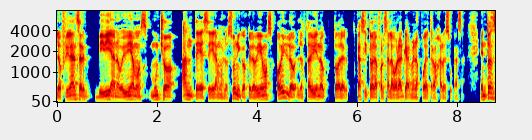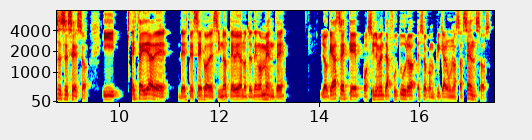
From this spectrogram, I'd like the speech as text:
los freelancers vivían o vivíamos mucho antes, y éramos los únicos que lo vivíamos, hoy lo, está viviendo casi toda la fuerza laboral que al menos puede trabajar de su casa. Entonces es eso. Y esta idea de, de este sesgo de si no te veo, no te tengo en mente, lo que hace es que posiblemente a futuro eso complique algunos ascensos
